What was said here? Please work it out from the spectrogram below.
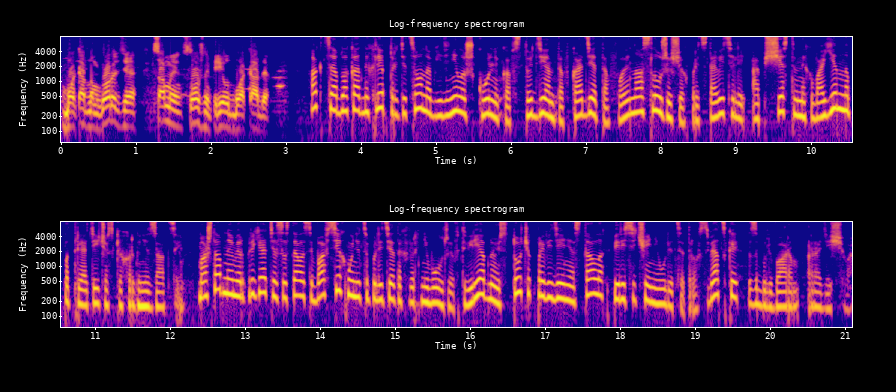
в блокадном городе в самый сложный период блокады. Акция «Блокадный хлеб» традиционно объединила школьников, студентов, кадетов, военнослужащих, представителей общественных военно-патриотических организаций. Масштабное мероприятие состоялось во всех муниципалитетах Верхневолжья. В Твери одной из точек проведения стало пересечение улицы Трехсвятской с бульваром Радищева.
